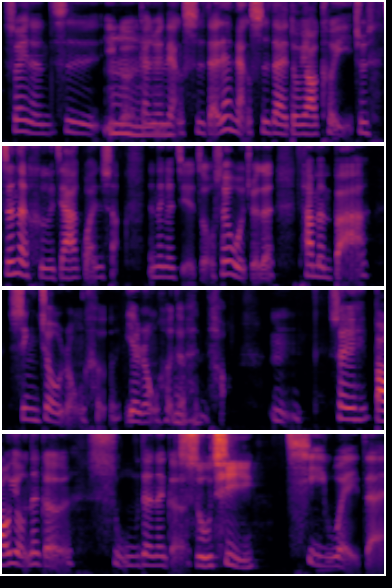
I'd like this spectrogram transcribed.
所以呢是一个感觉两世代，嗯、但两世代都要可以，就是真的合家观赏的那个节奏。所以我觉得他们把新旧融合也融合的很好，嗯，嗯，所以保有那个俗的那个俗气气味在。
